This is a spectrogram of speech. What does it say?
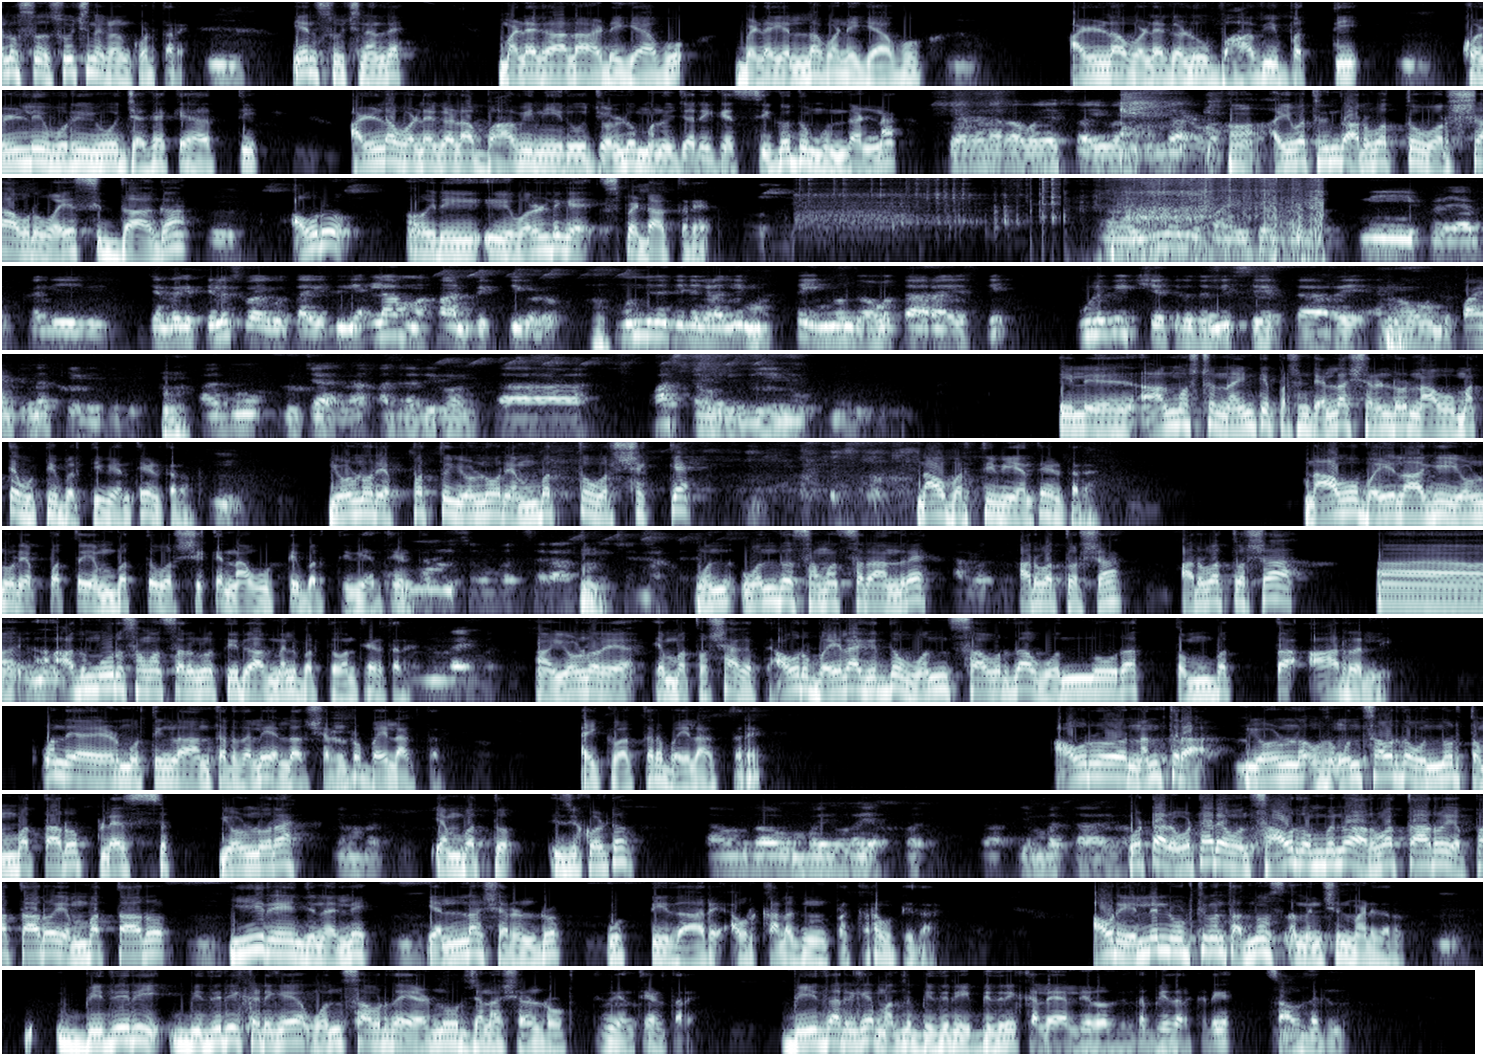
ಕೆಲವು ಸೂಚನೆಗಳನ್ನು ಕೊಡ್ತಾರೆ. ಏನು ಸೂಚನೆ ಅಂದ್ರೆ ಮಳೆಗಾಲ ಅಡಿಗ್ಯಾವು ಬೆಳೆಯೆಲ್ಲ ಒಣಗ್ಯಾವು ಹಳ್ಳ ಒಳೆಗಳು ಬಾವಿ ಬತ್ತಿ ಕೊಳ್ಳಿ ಉರಿಯು ಜಗಕ್ಕೆ ಹತ್ತಿ ಹಳ್ಳ ಒಳೆಗಳ ಬಾವಿ ನೀರು ಜೊಳ್ಳು ಮನುಜರಿಗೆ ಸಿಗದು ಮುಂದಣ್ಣ. ಶರಣರ ವಯಸ್ಸು ಹ ಐವತ್ತರಿಂದ ಅರವತ್ತು ವರ್ಷ ಅವರು ವಯಸ್ಸಿದ್ದಾಗ ಅವರು ಈ ವರ್ಲ್ಡ್ಗೆ ಸ್ಪ್ರೆಡ್ ಆಗ್ತಾರೆ. ಇನ್ನೊಂದು ಪಾಯಿಂಟ್ ಅಗ್ನಿ ಪ್ರಳಯ ಬುಕ್ ಅಲ್ಲಿ ಜನರಿಗೆ ತಿಳಿಸುವ ಗೊತ್ತಾಗಿದ್ದು ಎಲ್ಲಾ ಮಹಾನ್ ವ್ಯಕ್ತಿಗಳು ಮುಂದಿನ ದಿನಗಳಲ್ಲಿ ಮತ್ತೆ ಇನ್ನೊಂದು ಅವತಾರ ಎತ್ತಿ ಉಳವಿ ಕ್ಷೇತ್ರದಲ್ಲಿ ಸೇರ್ತಾರೆ ಅನ್ನೋ ಒಂದು ಪಾಯಿಂಟ್ ಅನ್ನ ಕೇಳಿದೀವಿ ಅದು ನಿಜಾನ? ಅದರಲ್ಲಿರುವಂತ ವಾಸ್ತವಗಳು ಏನು ಇಲ್ಲಿ ಆಲ್ಮೋಸ್ಟ್ ನೈಂಟಿ ಪರ್ಸೆಂಟ್ ಎಲ್ಲ ಶರಣರು ನಾವು ಮತ್ತೆ ಹುಟ್ಟಿ ಬರ್ತೀವಿ ಅಂತ ಹೇಳ್ತಾರೆ ಏಳ್ನೂರ ಎಪ್ಪತ್ತು ಏಳ್ನೂರ ಎಂಬತ್ತು ವರ್ಷಕ್ಕೆ ನಾವು ಬರ್ತೀವಿ ಅಂತ ಹೇಳ್ತಾರೆ. ನಾವು ಬಯಲಾಗಿ ಏಳ್ನೂರ ಎಪ್ಪತ್ತು ಎಂಬತ್ತು ವರ್ಷಕ್ಕೆ ನಾವು ಹುಟ್ಟಿ ಬರ್ತೀವಿ ಅಂತ ಹೇಳ್ತಾರೆ. ಒಂದ್ ಒಂದು ಸಂವತ್ಸರ ಅಂದ್ರೆ ಅರವತ್ತು ವರ್ಷ. ಅರವತ್ತು ವರ್ಷ. ಆ ಹದಿಮೂರು ಸಂವತ್ಸರಗಳು ತೀರಿ ಆದ್ಮೇಲೆ ಬರ್ತವೆ ಅಂತ ಹೇಳ್ತಾರೆ. ಹಾ ಏಳ್ನೂರ ಎಂಬತ್ತು ವರ್ಷ ಆಗುತ್ತೆ. ಅವರು ಬಯಲಾಗಿದ್ದು ಒಂದ್ ಸಾವಿರದ ಒಂದೂರ ತೊಂಬತ್ತ ಆರರಲ್ಲಿ ಒಂದು ಎರಡು ಮೂರು ತಿಂಗಳ ಅಂತರದಲ್ಲಿ ಎಲ್ಲರೂ ಶರಣರು ಬಯಲಾಗ್ತಾರೆ. ಐಕ್ಯವಾಗ್ತಾರೆ ಬಯಲಾಗ್ತಾರೆ. ಅವರು ನಂತರ ಏಳ್ನೂ ಒಂದ್ ಸಾವಿರದ ಒಂದೂರ ತೊಂಬತ್ತಾರು ಪ್ಲಸ್ ಏಳ್ನೂರ ಎಂಬತ್ತು. ಇಸ್ ಈಕ್ವಲ್ ಟು ಒಟ್ಟಾರೆ ಒಟ್ಟಾರೆ ಒಂದ್ ಸಾವಿರದ ಒಂಬೈನೂರ ಅರವತ್ತಾರು ಎಪ್ಪತ್ತಾರು ಎಂಬತ್ತಾರು ಈ ರೇಂಜ್ನಲ್ಲಿ ಎಲ್ಲ ಶರಣರು ಹುಟ್ಟಿದ್ದಾರೆ. ಅವ್ರ ಕಾಲಜ್ಞಾನ ಪ್ರಕಾರ ಹುಟ್ಟಿದ್ದಾರೆ. ಅವ್ರು ಎಲ್ಲೆಲ್ಲಿ ಹುಡ್ತೀವಿ ಅಂತ ಅದನ್ನು ಮೆನ್ಷನ್ ಮಾಡಿದ್ದಾರೆ ಬಿದಿರಿ ಬಿದಿರಿ ಕಡೆಗೆ ಒಂದ್ ಸಾವಿರದ ಎರಡ್ನೂರು ಜನ ಶರಣರು ಹುಟ್ತೀವಿ ಅಂತ ಹೇಳ್ತಾರೆ. ಬೀದರ್ಗೆ ಮೊದಲು ಬಿದಿರಿ ಬಿದಿರಿ ಕಲೆಯಲ್ಲಿರೋದ್ರಿಂದ ಬೀದರ್ ಕಡೆಗೆ ಸಾವಿರದ ಎರಡ್ನೂರು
